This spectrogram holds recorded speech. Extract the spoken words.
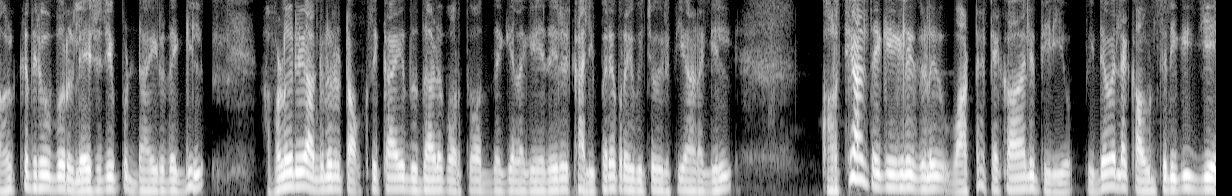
അവൾക്കതിന് മുമ്പ് റിലേഷൻഷിപ്പ് ഉണ്ടായിരുന്നെങ്കിൽ അവളൊരു അങ്ങനെ ഒരു ടോക്സിക്കായ ഇതാണ് പുറത്ത് വന്നതെങ്കിൽ അല്ലെങ്കിൽ ഏതെങ്കിലും ഒരു കലിപ്പരെ പ്രേമിച്ച ഒരുത്തിയാണെങ്കിൽ കുറച്ച് കാലത്തേക്കെങ്കിലും നിങ്ങൾ വട്ടട്ടേക്കാൽ തിരിയും. പിന്നെ വല്ല കൗൺസിലിംഗ് ചെയ്യേ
